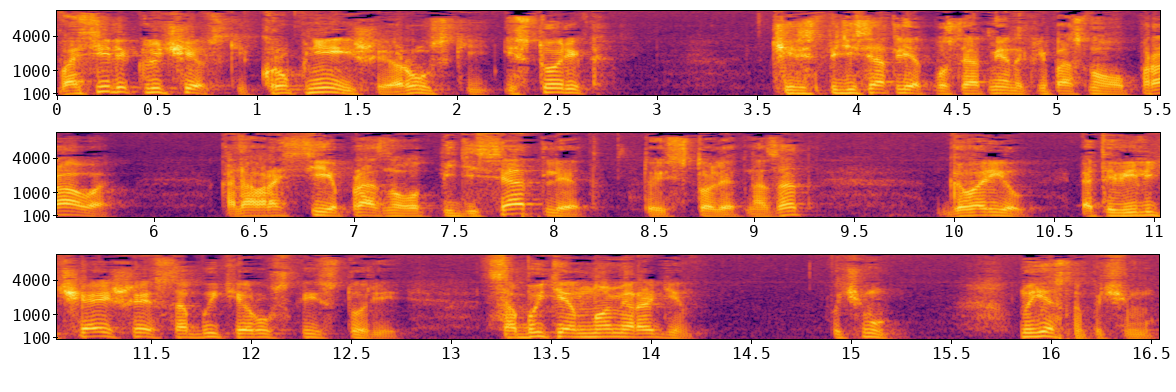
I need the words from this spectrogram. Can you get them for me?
Василий Ключевский, крупнейший русский историк, через 50 лет после отмены крепостного права, когда Россия праздновала 50 лет, то есть 100 лет назад, говорил, это величайшее событие русской истории, событие номер один. Почему? Ну, ясно почему.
